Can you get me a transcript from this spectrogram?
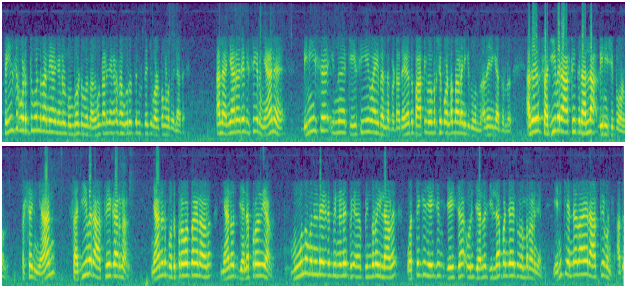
സ്പേസ് കൊടുത്തുകൊണ്ട് തന്നെയാണ് ഞങ്ങൾ മുമ്പോട്ട് പോകുന്നത്. അതുകൊണ്ടാണ് ഞങ്ങളുടെ സൗഹൃദത്തിന് പ്രത്യേകിച്ച് കുഴപ്പങ്ങളൊന്നും ഇല്ലാത്തത്. അല്ല ഞാനൊരു വിസീർ ഞാൻ ബിനീഷ് ഇന്ന് കെ സി എയുമായി ബന്ധപ്പെട്ട് അദ്ദേഹത്തിന് പാർട്ടി മെമ്പർഷിപ്പ് ഉണ്ടെന്നാണ് എനിക്ക് തോന്നുന്നത്. അത് എനിക്കകത്തുള്ളത് അദ്ദേഹം സജീവ രാഷ്ട്രീയത്തിലല്ല ബിനീഷ് ഇപ്പോൾ ഉള്ളത്. പക്ഷെ ഞാൻ സജീവ രാഷ്ട്രീയക്കാരനാണ്. ഞാനൊരു പൊതുപ്രവർത്തകനാണ്. ഞാനൊരു ജനപ്രതിയാണ് മൂന്ന് മുന്നണിയുടെ പിന്നണി പിന്തുണ പിന്തുണയില്ലാതെ ഒറ്റയ്ക്ക് ജയിച്ച് ജയിച്ച ഒരു ജല ജില്ലാ പഞ്ചായത്ത് മെമ്പറാണ് ഞാൻ. എനിക്ക് എന്റേതായ രാഷ്ട്രീയമുണ്ട്. അത്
